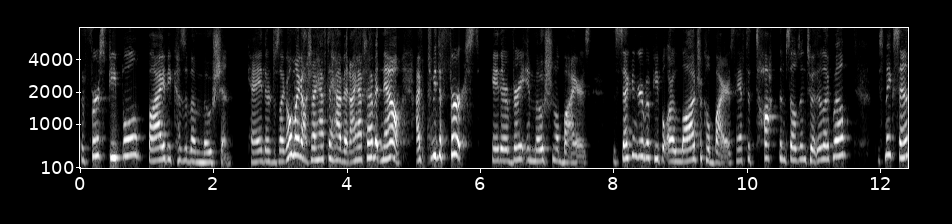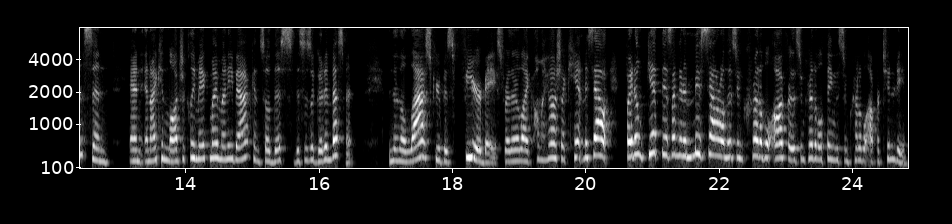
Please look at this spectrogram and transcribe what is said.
The first people buy because of emotion. Okay. They're just like, oh my gosh, I have to have it. I have to have it now. I have to be the first. Okay. They're very emotional buyers. The second group of people are logical buyers. They have to talk themselves into it. They're like, well, this makes sense and and and I can logically make my money back and so this this is a good investment. And then the last group is fear based, where they're like, oh my gosh, I can't miss out. If I don't get this, I'm going to miss out on this incredible offer, this incredible thing, this incredible opportunity.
